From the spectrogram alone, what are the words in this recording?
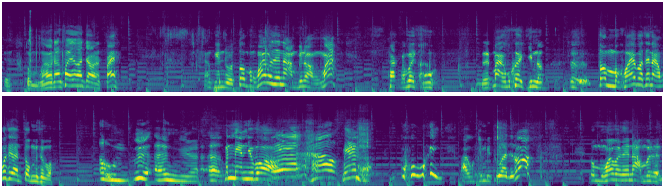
เออต้มหอยเอาดังไฟแล้วกันเจ้านั่นไปทางเพียนดูต้มบักหอยมาใส่น้ำพี่น้องมาคักแล้วเว้ยกูเกิดมาก็บ่เคยกินหรอกเออต้มบักหอยมาใส่น้ำก็สิเอิ้นต้มสิบ่ เอาเพื่ออันเออมันแม่นอยู่บ่แม่เขาแม่นโอ้ยปากกูกินไปตัวจ้ะเนาะต้มหอยมาในน้ำมาเดิน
